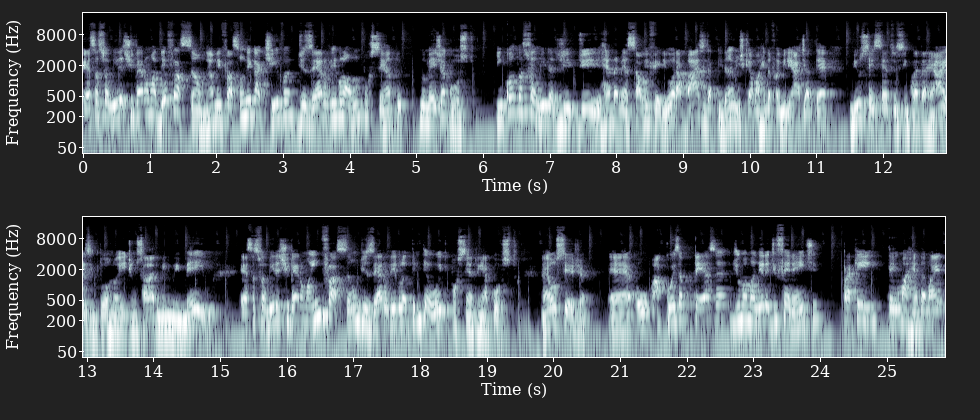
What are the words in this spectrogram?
essas famílias tiveram uma deflação, né, uma inflação negativa de 0,1% no mês de agosto. Enquanto as famílias de, de, renda mensal inferior à base da pirâmide, que é uma renda familiar de até R$ 1.650, em torno aí de um salário mínimo e meio, essas famílias tiveram uma inflação de 0,38% em agosto. Né? Ou seja, é, a coisa pesa de uma maneira diferente para quem tem uma renda, mais,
